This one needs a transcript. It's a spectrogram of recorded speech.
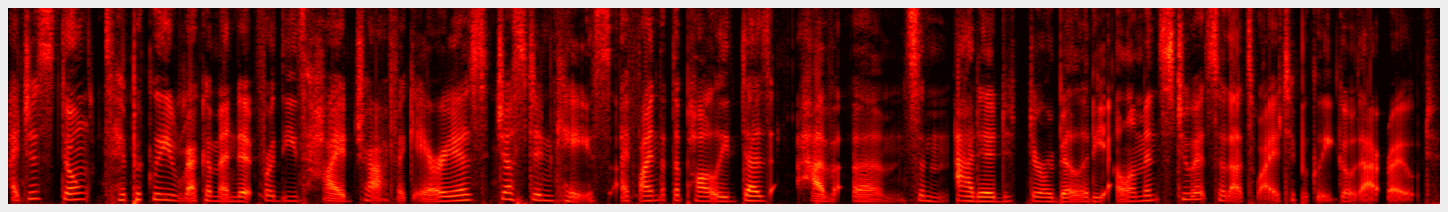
I just don't typically recommend it for these high traffic areas, just in case. I find that the poly does have um, some added durability elements to it, so that's why I typically go that route.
